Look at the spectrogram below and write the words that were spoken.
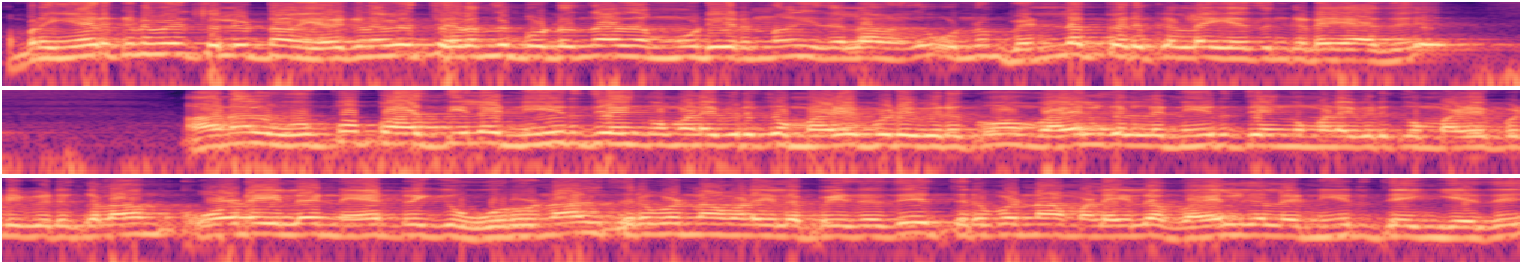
அப்புறம் ஏற்கனவே சொல்லிட்டோம். ஏற்கனவே திறந்து போட்டிருந்தால் அதை மூடிடணும். இதெல்லாம் வந்து ஒன்றும் வெள்ளப்பெருக்கெல்லாம் எதுவும் கிடையாது. ஆனால் உப்பு பாத்தியில் நீர் தேங்கும் அளவிற்கு மழைப்பொழிவு இருக்கும். வயல்களில் நீர் தேங்கும் அளவிற்கு மழைப்பொழிவு இருக்கலாம். கோடையில் நேற்றைக்கு ஒரு நாள் திருவண்ணாமலையில் பெய்தது. திருவண்ணாமலையில் வயல்களில் நீர் தேங்கியது.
